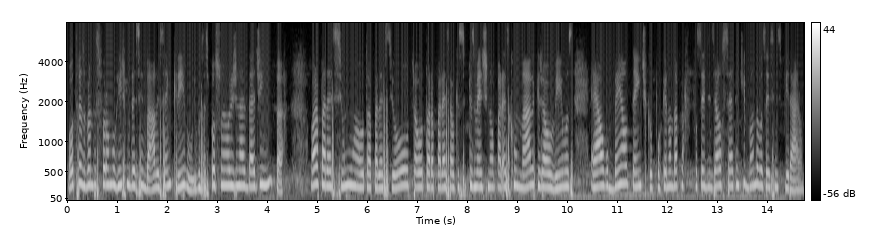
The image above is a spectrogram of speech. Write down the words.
Outras bandas foram no ritmo desse embalo, isso é incrível, e vocês possuem uma originalidade ímpar. Ora aparece uma, outra aparece outra, outra hora aparece algo que simplesmente não aparece com nada que já ouvimos. É algo bem autêntico, porque não dá para você dizer ao certo em que banda vocês se inspiraram.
